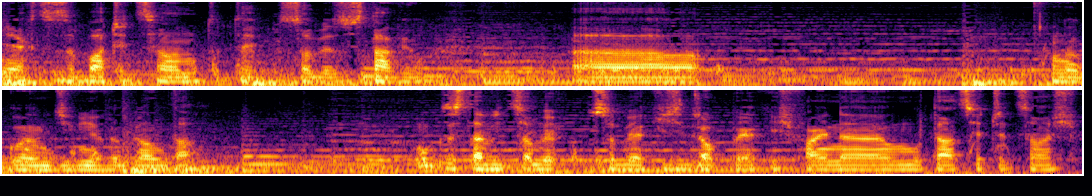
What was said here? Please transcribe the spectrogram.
Ja chcę zobaczyć, co on tutaj sobie zostawił. Eee... On ogółem dziwnie wygląda. Mógł zostawić sobie, sobie jakieś dropy, jakieś fajne mutacje czy coś.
